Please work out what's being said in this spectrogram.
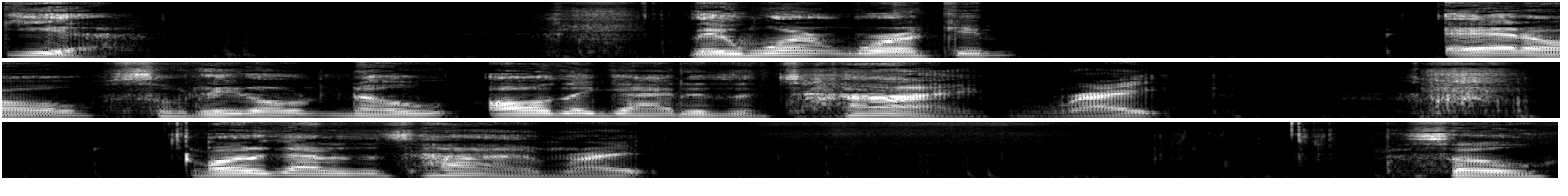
Yeah. They weren't working at all, so they don't know. All they got is a time, right? All they got is a time, right? So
